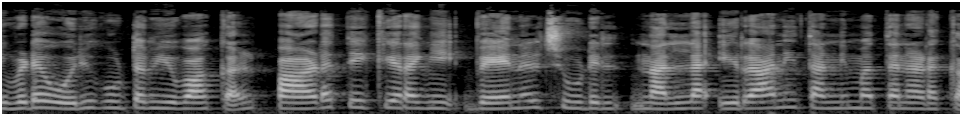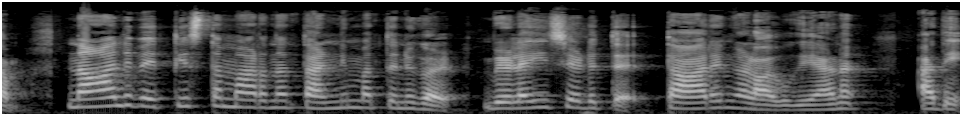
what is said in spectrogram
ഇവിടെ ഒരു കൂട്ടം യുവാക്കൾ പാടത്തേക്ക് ഇറങ്ങി വേനൽ ചൂടിൽ നല്ല ഇറാനി തണ്ണിമത്തനടക്കം നാല് വ്യത്യസ്തമാർന്ന തണ്ണിമത്തനുകൾ വിളയിച്ചെടുത്ത് താരങ്ങളാവുകയാണ്. അതെ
